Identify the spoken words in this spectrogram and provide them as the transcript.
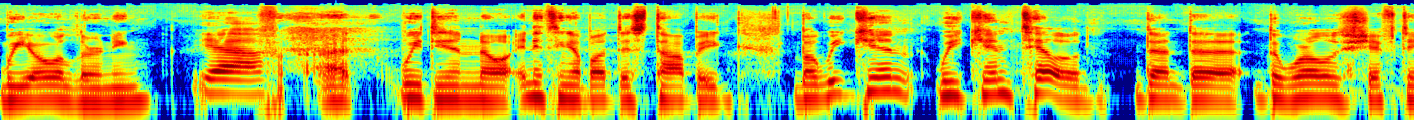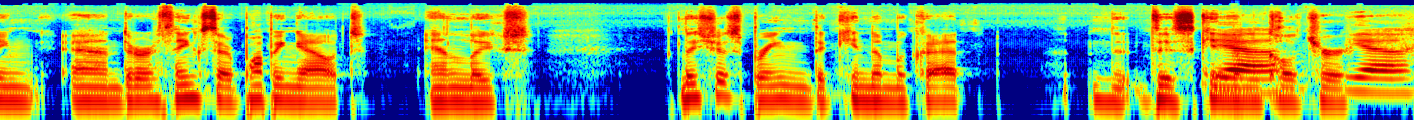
We are learning. Yeah. uh, we didn't know anything about this topic, but we can we can tell that the the world is shifting and there are things that are popping out, and let's let's just bring the kingdom of God, this kingdom yeah. culture, Yeah.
